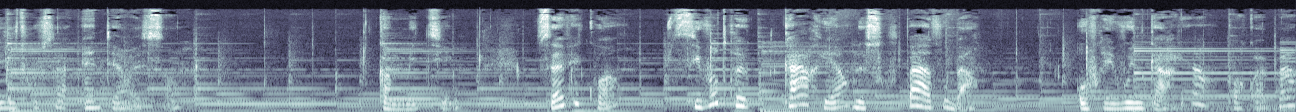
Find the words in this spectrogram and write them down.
Et je trouve ça intéressant comme métier. Vous savez quoi? Si votre carrière ne s'ouvre pas à vous, bah, offrez-vous une carrière, pourquoi pas?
